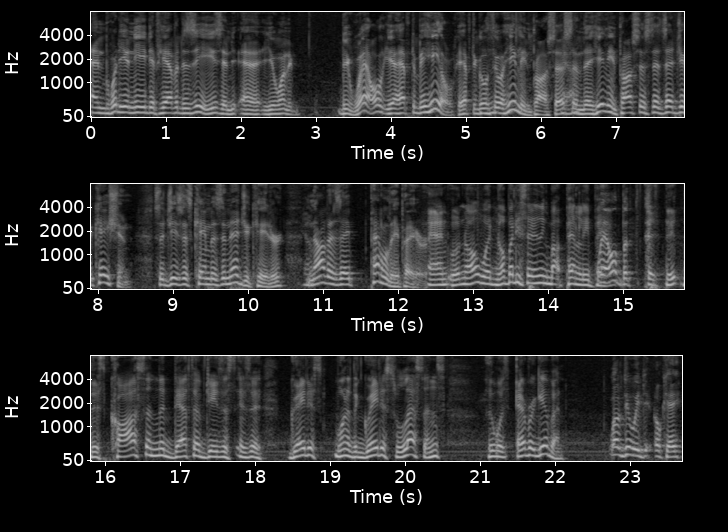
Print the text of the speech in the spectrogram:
and what do you need if you have a disease and uh, you want to be well? You have to be healed. You have to go through a healing process. Yeah. and the healing process is education. So Jesus came as an educator, Yeah. not as a penalty payer. And well, no, well, nobody said anything about penalty payment. Well, but- this, this- this cross and the death of Jesus is the greatest, one of the greatest lessons that was ever given. Well, do we? Okay,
